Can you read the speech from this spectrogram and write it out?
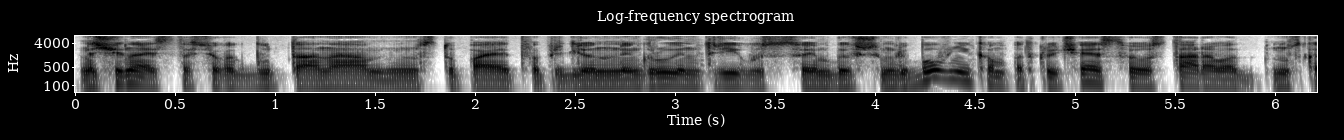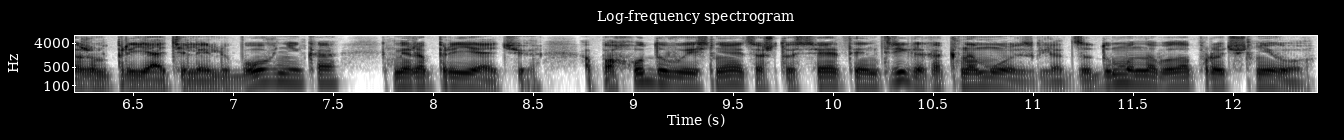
Начинается это все, как будто она вступает в определенную игру, интригу со своим бывшим любовником, подключая своего старого, ну, скажем, приятеля-любовника к мероприятию. А по ходу выясняется, что вся эта интрига, как на мой взгляд, задумана была против него.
